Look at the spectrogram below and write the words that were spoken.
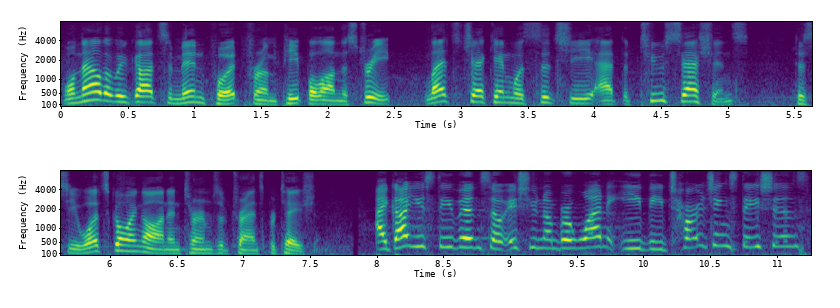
Well, now that we've got some input from people on the street, let's check in with Siqi at the two sessions to see what's going on in terms of transportation. I got you, Stephen. So, issue number one EV charging stations.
